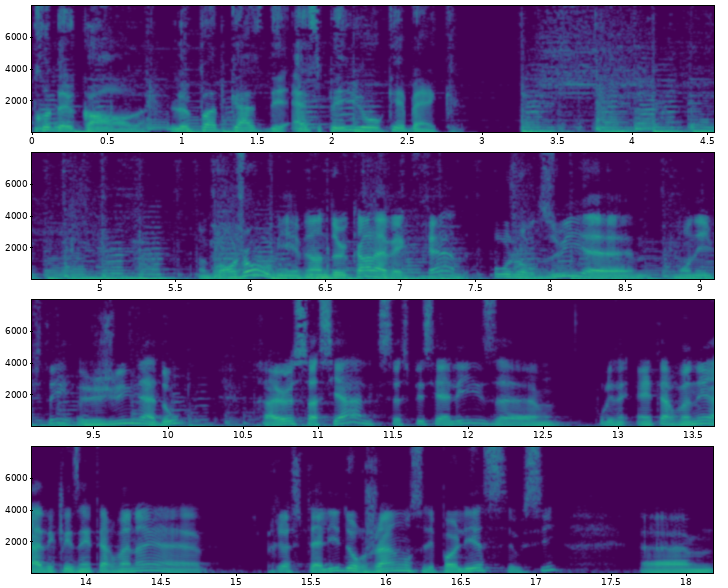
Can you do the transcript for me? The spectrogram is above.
Entre deux calls, le podcast des SPU au Québec. Bonjour, bienvenue dans Deux Calls avec Fred. Aujourd'hui, euh, mon invité, Julie Nadeau, travailleuse sociale qui se spécialise euh, pour les- intervenir avec les intervenants euh, préhospitaliers d'urgence, les polices aussi. Euh,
